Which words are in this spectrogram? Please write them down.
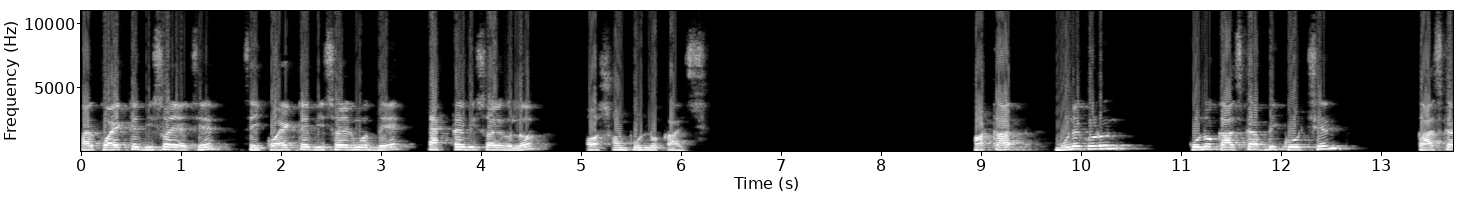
তার কয়েকটা বিষয় আছে। সেই কয়েকটা বিষয়ের মধ্যে একটা বিষয় হলো অসম্পূর্ণ কাজ। অর্থাৎ মনে করুন, কোনো কাজটা আপনি করছেন কাজটা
